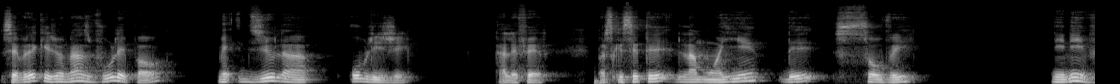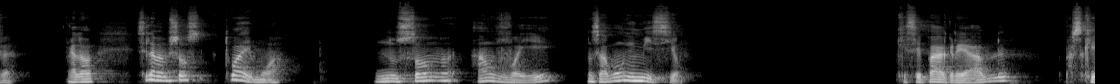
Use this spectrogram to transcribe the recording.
C'est vrai que Jonas voulait pas, mais Dieu l'a obligé à le faire, parce que c'était la moyen de sauver Ninive. Alors, c'est la même chose, toi et moi. Nous sommes envoyés, nous avons une mission. Que c'est pas agréable, parce que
